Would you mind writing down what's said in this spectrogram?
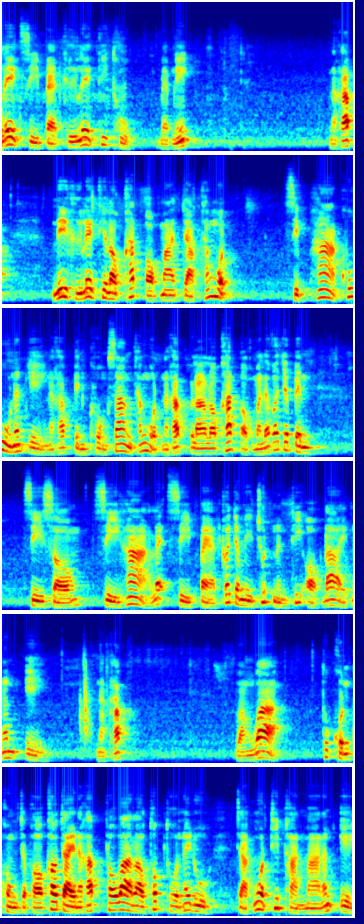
เลข 48 คือเลขที่ถูกแบบนี้นะครับ นี่คือเลขที่เราคัดออกมาจากทั้งหมด 15 คู่นั่นเองนะครับ เป็นโครงสร้างทั้งหมดนะครับ เวลาเราคัดออกมาแล้วก็จะเป็น 42 45 และ 48 ก็จะมีชุดหนึ่งที่ออกได้นั่นเองนะครับ หวังว่าทุกคนคงจะพอเข้าใจนะครับ เพราะว่าเราทบทวนให้ดู จากงวดที่ผ่านมานั่นเอง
